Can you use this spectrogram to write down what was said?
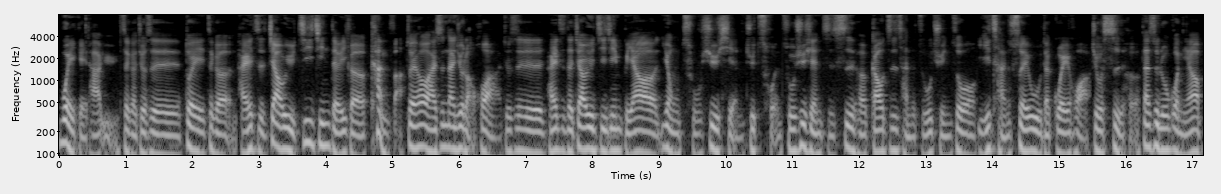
喂给他鱼。这个就是对这个孩子教育基金的一个看法。最后还是那句老话，就是孩子的教育基金不要用储蓄险去存，储蓄险只适合高资产的族群做遗产税务的规划就适合。但是如果你要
